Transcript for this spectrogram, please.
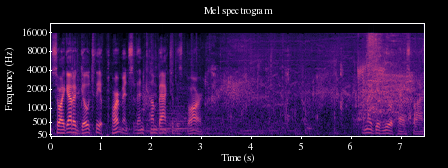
So I gotta go to the apartments and then come back to this bar. I'm gonna give you a pass by.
